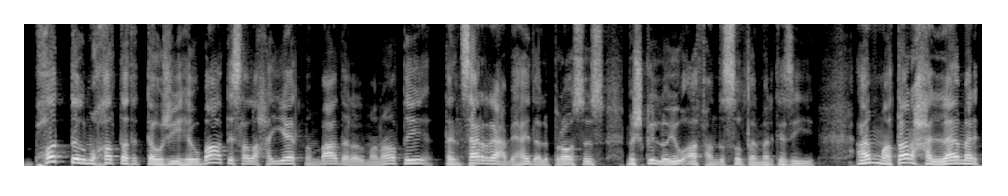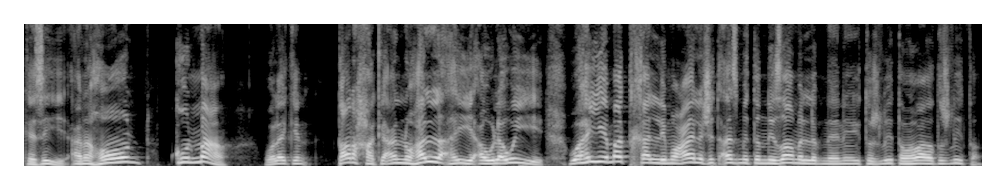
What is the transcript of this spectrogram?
بحط المخطط التوجيهي وبعطي صلاحيات من بعدها للمناطق تنسرع بهيدا البروسس مش كله يوقف عند السلطة المركزية. أما طرح اللامركزية أنا هون بكون معه ولكن طرحها كأنه هلأ هي أولوية وهي مدخل لمعالجة أزمة النظام اللبناني تجليطها ما بعد تجليطها.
